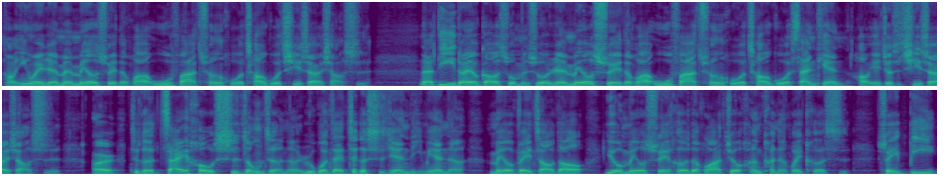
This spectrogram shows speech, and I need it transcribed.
好，因为人们没有水的话，无法存活超过七十二小时。那第一段有告诉我们说，人没有水的话，无法存活超过三天，好，也就是七十二小时。而这个灾后失踪者呢，如果在这个时间里面呢没有被找到，又没有水喝的话，就很可能会渴死。所以 B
